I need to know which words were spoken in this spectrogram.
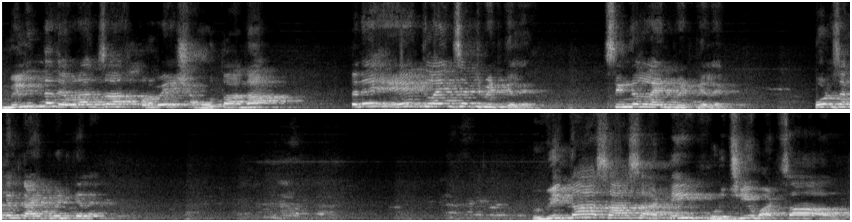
मिलिंद देवरांचा प्रवेश होताना त्याने एक लाईनचे ट्विट केले. सिंगल लाईन ट्विट केले. कोण सांगेल काय ट्विट केले? विकासासाठी पुढची वाटचाल.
